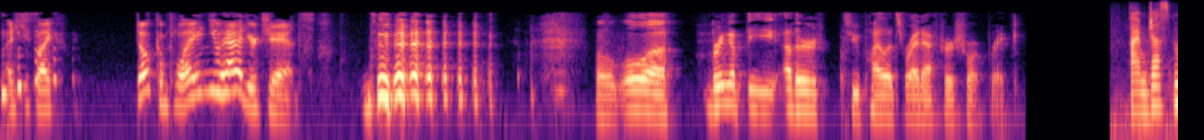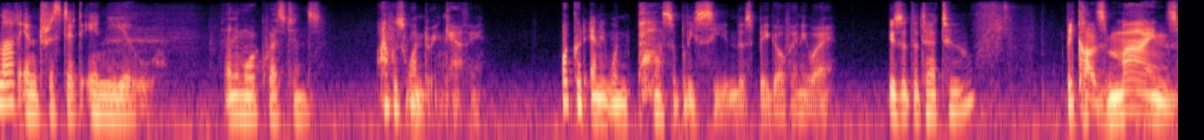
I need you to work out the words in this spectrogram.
and she's like, "Don't complain, you had your chance." well, we'll uh, bring up the other two pilots right after a short break. I'm just not interested in you. Any more questions? I was wondering, Kathy. What could anyone possibly see in this big oaf anyway? Is it the tattoo? Because mine's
